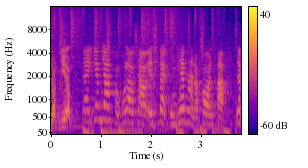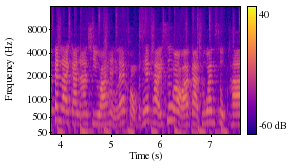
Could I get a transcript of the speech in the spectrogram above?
ยอดเยี่ยม และเยี่ยมยอดของพวกเราชาว s อ a c กรุงเทพมหานครค่ะ และเป็นรายการอาชีวะแห่งแรกของประเทศไทย ซึ่งออกอากาศทุกวันศุกร์ค่ะ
